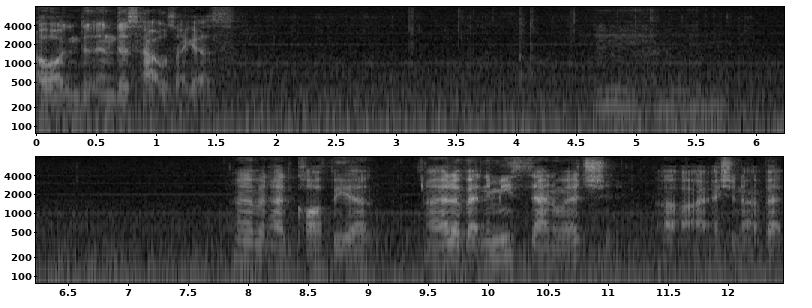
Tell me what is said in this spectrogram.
Oh, in, the, in this house, I guess. Hmm. I haven't yet. I had a Vietnamese sandwich. Uh, I should not have vet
